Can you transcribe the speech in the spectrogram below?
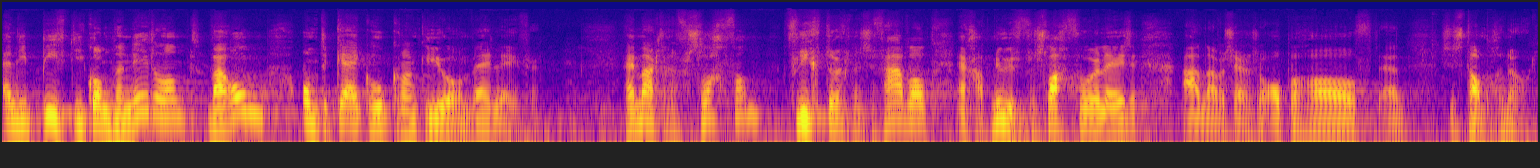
En die pief die komt naar Nederland. Waarom? Om te kijken hoe krankjoren wij leven. Hij maakt er een verslag van, vliegt terug naar zijn vaderland... en gaat nu het verslag voorlezen aan, nou, we zeggen, zijn opperhoofd en zijn stamgenoten.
